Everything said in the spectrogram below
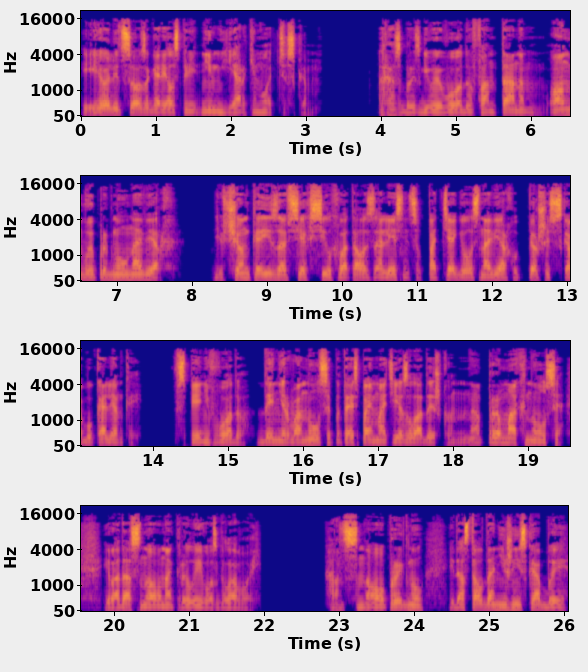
и ее лицо загорелось перед ним ярким оттиском. Разбрызгивая воду фонтаном, он выпрыгнул наверх. Девчонка изо всех сил хваталась за лестницу, подтягивалась наверх, упершись в скобу коленкой. Вспенив воду, Дэнни рванулся, пытаясь поймать ее за лодыжку, но промахнулся, и вода снова накрыла его с головой. Он снова прыгнул и достал до нижней скобы,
